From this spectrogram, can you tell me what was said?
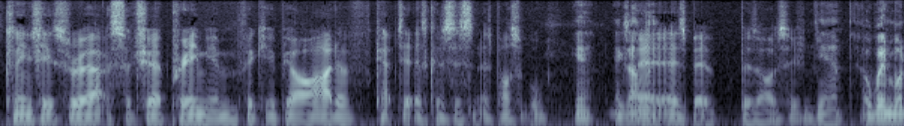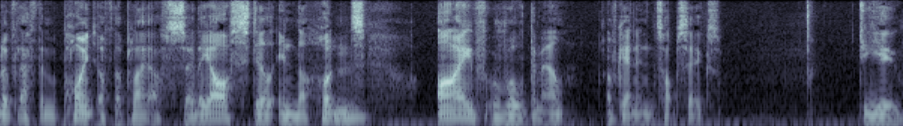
clean sheets were at such a premium for QPR, I'd have kept it as consistent as possible. Yeah, exactly. It is a bit of a bizarre decision. Yeah, a win would have left them a point off the playoffs, so they are still in the hunt. I've ruled them out of getting in the top six. Do you?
